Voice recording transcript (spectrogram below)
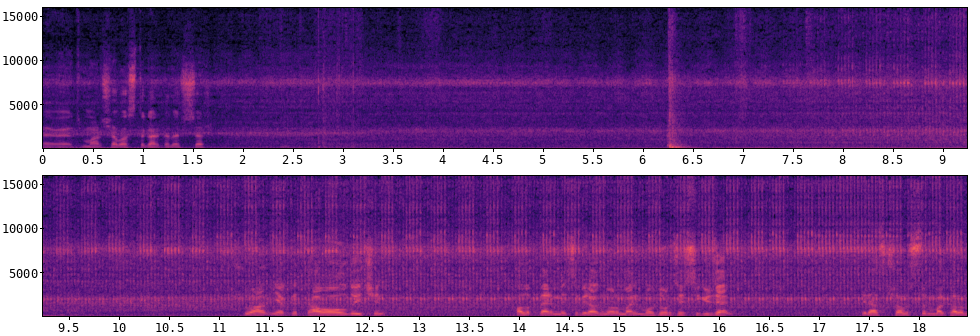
Evet marşa bastık arkadaşlar. Şu an yakıt hava olduğu için alıp vermesi biraz normal. Motor sesi güzel. Biraz çalışsın bakalım.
